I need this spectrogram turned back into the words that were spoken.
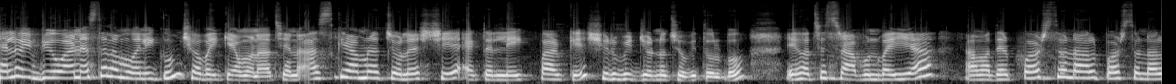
হ্যালো ইভরিওয়ান আসসালামু আলাইকুম। সবাই কেমন আছেন? আজকে আমরা চলে আসছি একটা লেক পার্কে। সুরভির জন্য ছবি তুলব। এ হচ্ছে শ্রাবণ ভাইয়া আমাদের পার্সোনাল পার্সোনাল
